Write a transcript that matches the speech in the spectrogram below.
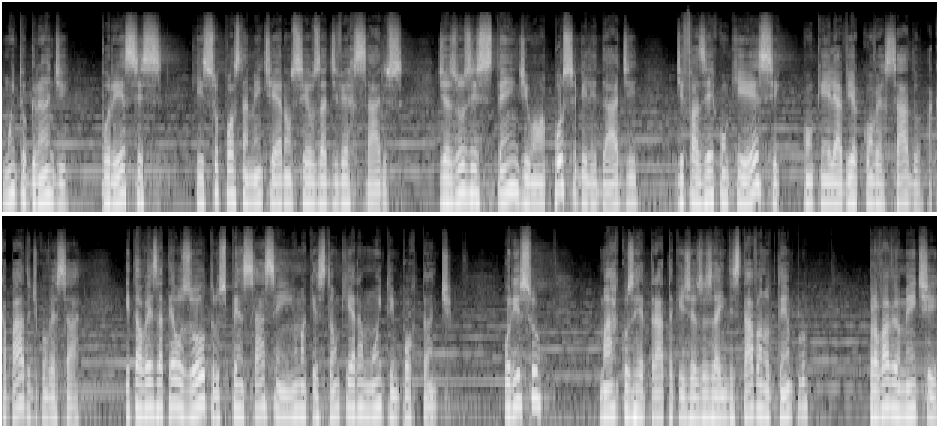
muito grande por esses que supostamente eram seus adversários. Jesus estende uma possibilidade de fazer com que esse com quem ele havia conversado, acabado de conversar, e talvez até os outros pensassem em uma questão que era muito importante. Por isso, Marcos retrata que Jesus ainda estava no templo, provavelmente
